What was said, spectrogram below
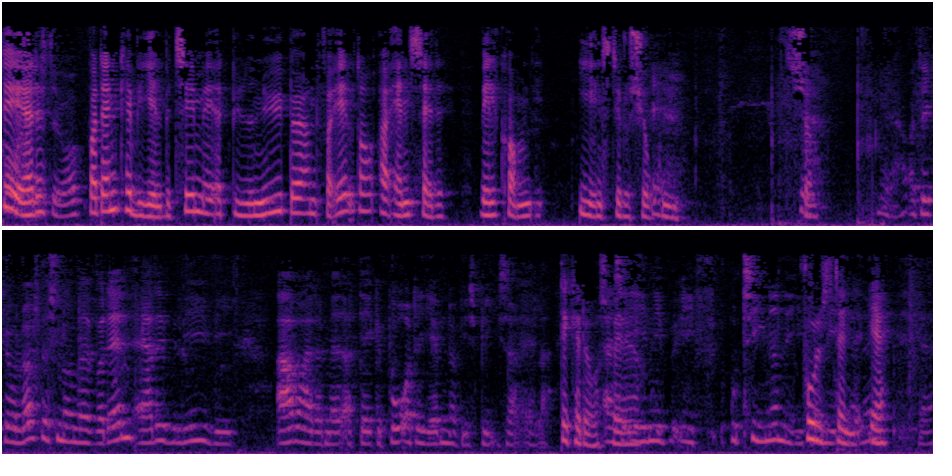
det er det. Hvordan kan vi hjælpe til med at byde nye børn, forældre og ansatte velkommen i institutionen? Ja. Så. Ja. ja. Og det kan jo også være sådan noget med, hvordan er det lige, vi arbejder med at dække bord derhjemme, når vi spiser? Eller, det kan det også altså være. Altså inde i, i rutinerne i Fuldstændig, ja. ja.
